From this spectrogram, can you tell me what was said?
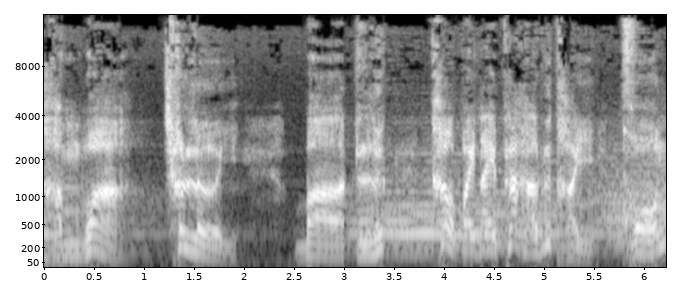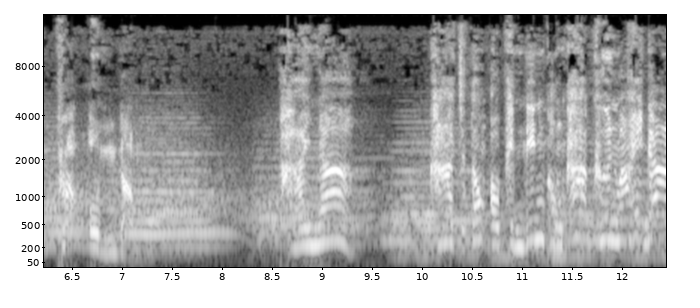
คำว่าเฉลย บาดลึกเข้าไปในพระหฤทัยของพระองค์ดำ ภายหน้า ข้าจะต้องเอาแผ่นดินของข้าคืนมาให้ได้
